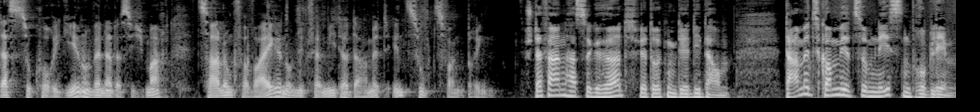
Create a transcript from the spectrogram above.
das zu korrigieren und wenn er das nicht macht, Zahlung verweigern und den Vermieter damit in Zugzwang bringen. Stefan, hast du gehört? Wir drücken dir die Daumen. Damit kommen wir zum nächsten Problem.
